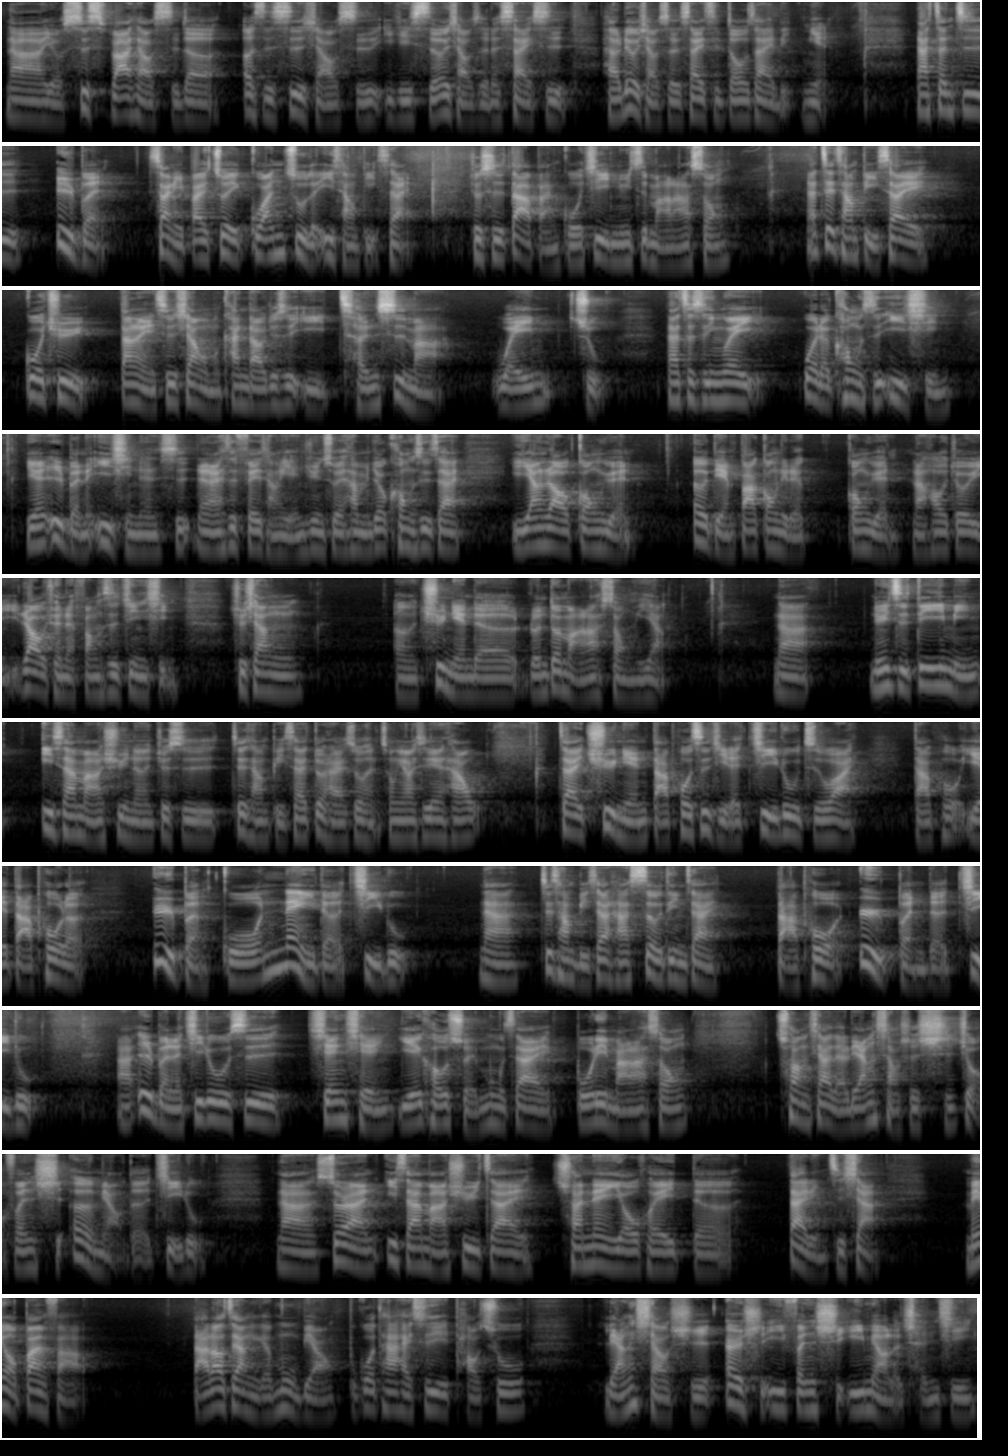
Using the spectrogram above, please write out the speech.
那有四十八小时的、二十四小时以及十二小时的赛事，还有六小时的赛事都在里面。那甚至日本上礼拜最关注的一场比赛，就是大阪国际女子马拉松。那这场比赛。过去当然也是像我们看到，就是以城市马为主。那这是因为为了控制疫情，因为日本的疫情呢是仍然是非常严峻，所以他们就控制在一样绕公园二点八公里的公园，然后就以绕圈的方式进行，就像、呃、去年的伦敦马拉松一样。那女子第一名伊山麻绪呢，就是这场比赛对她来说很重要，是因为她在去年打破自己的纪录之外，打破也打破了。日本国内的纪录，那这场比赛它设定在打破日本的记录啊！日本的记录是先前野口水木在柏林马拉松创下的两小时十九分十二秒的记录。那虽然伊山麻绪在川内优辉的带领之下没有办法达到这样一个目标，不过他还是跑出两小时二十一分十一秒的成绩。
